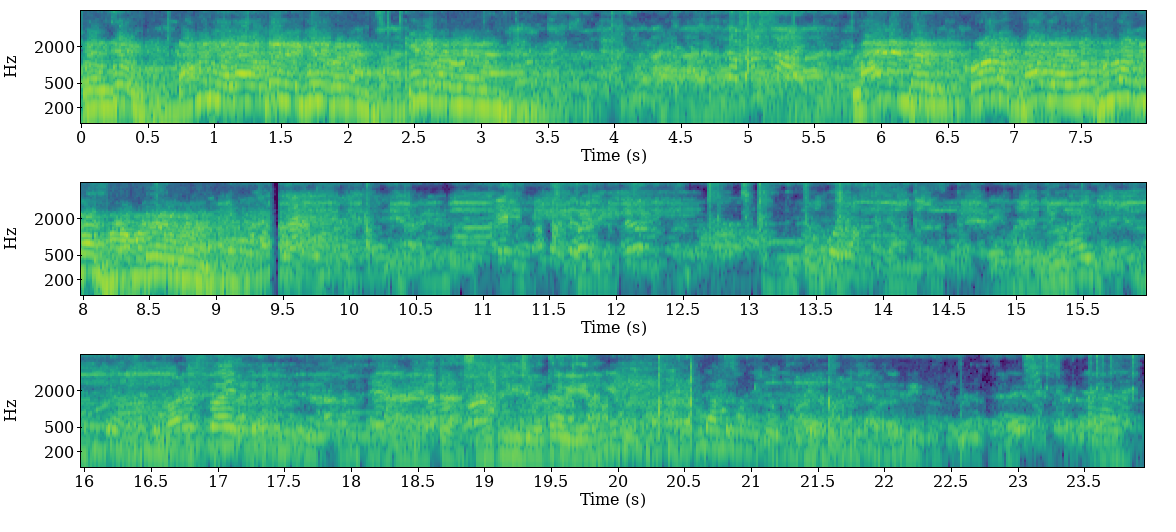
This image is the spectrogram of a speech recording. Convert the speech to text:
விஜய் கபடி எல்லாரும் உட்காந்து கீழே கொண்டு கீழே லைன் நம்பர் கோட பேக்ல இருந்து ஃபுல்லா கிராஸ் பண்ண முடியாது இருக்கணும் இவர்களை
